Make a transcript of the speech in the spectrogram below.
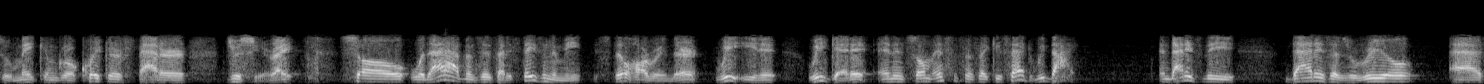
to make them grow quicker, fatter, juicier, right? So what that happens is that it stays in the meat, it's still harboring there. We eat it, we get it, and in some instances, like you said, we die. And that is the that is as real as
